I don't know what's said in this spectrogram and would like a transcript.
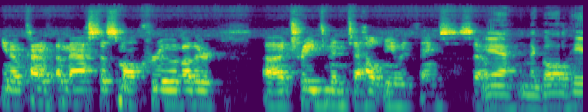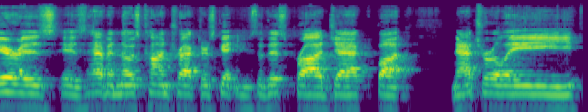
you know kind of amassed a small crew of other uh, tradesmen to help me with things. So yeah, and the goal here is is having those contractors get used to this project, but naturally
